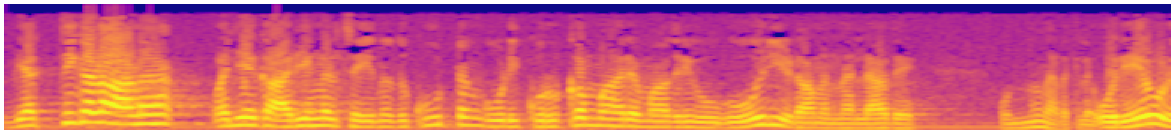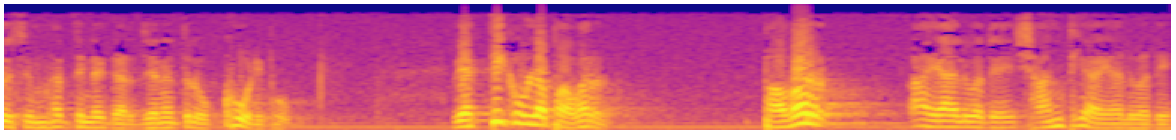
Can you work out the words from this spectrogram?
വ്യക്തികളാണ് വലിയ കാര്യങ്ങൾ ചെയ്യുന്നത്. കൂട്ടം കൂടി കുറുക്കന്മാരെ മാതിരി ഓരിയിടാമെന്നല്ലാതെ ഒന്നും നടക്കില്ല. ഒരേ ഒരു സിംഹത്തിന്റെ ഗർജനത്തിലൊക്കെ ഓടിപ്പോകും. വ്യക്തിക്കുള്ള പവർ പവർ ആയാലും അതെ ശാന്തി ആയാലും അതെ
